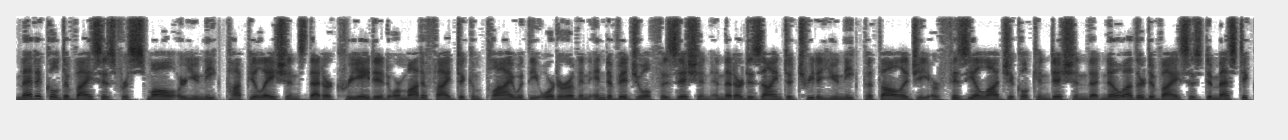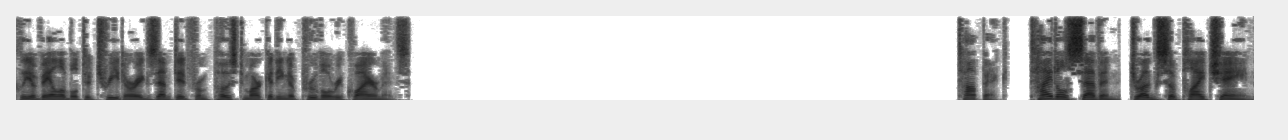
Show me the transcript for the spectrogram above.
Medical devices for small or unique populations that are created or modified to comply with the order of an individual physician and that are designed to treat a unique pathology or physiological condition that no other device is domestically available to treat are exempted from post-marketing approval requirements. Title VII – Drug supply chain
